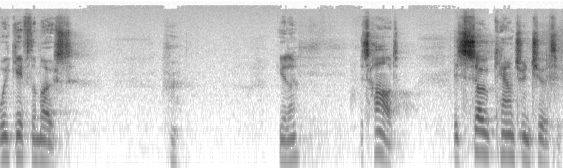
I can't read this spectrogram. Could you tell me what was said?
we give the most. You know? It's hard. It's so counterintuitive.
